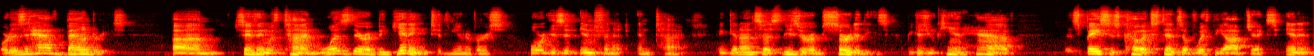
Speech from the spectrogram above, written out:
Or does it have boundaries? Um, same thing with time. Was there a beginning to the universe or is it infinite in time? And Guénon says these are absurdities because you can't have, space is coextensive with the objects in it.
